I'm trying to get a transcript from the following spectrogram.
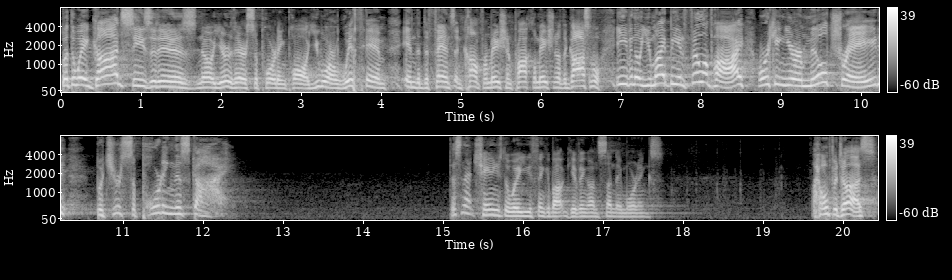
But the way God sees it is no, you're there supporting Paul. You are with him in the defense and confirmation, proclamation of the gospel. Even though you might be in Philippi working your mill trade, but you're supporting this guy. Doesn't that change the way you think about giving on Sunday mornings? I hope it does.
